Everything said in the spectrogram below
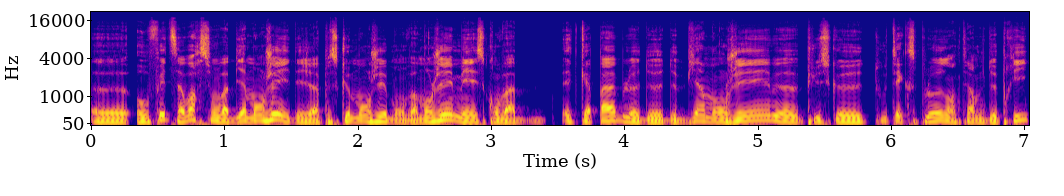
au fait de savoir si on va bien manger déjà, parce que manger, bon, on va manger, mais est-ce qu'on va être capable de, de bien manger, puisque tout explose en termes de prix,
